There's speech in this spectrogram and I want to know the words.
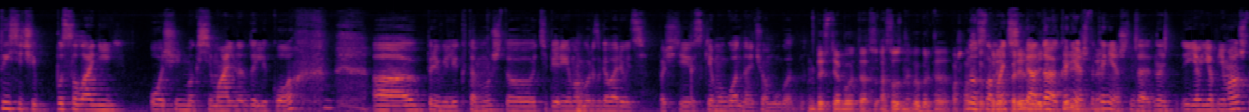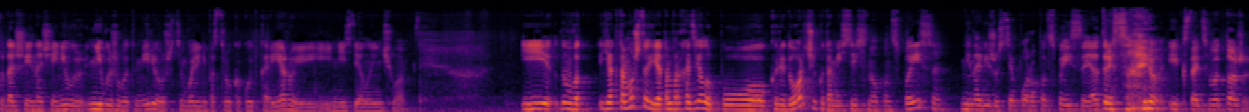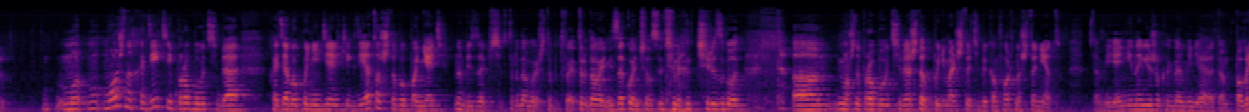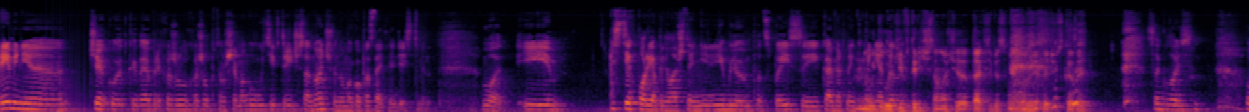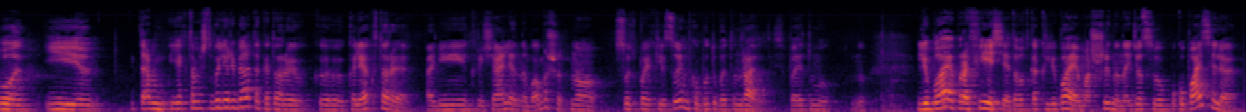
тысячи посыланий очень максимально далеко а, привели к тому, что теперь я могу разговаривать почти с кем угодно, о чем угодно. То есть у тебя был это осознанный выбор, когда пошла Ну, сломать себя, да, конечно, да? конечно, да. Но я, я понимала, что дальше иначе я не, вы, не выживу в этом мире, уж тем более не построю какую-то карьеру и, и не сделаю ничего. И, ну, вот я к тому, что я там проходила по коридорчику, там, естественно, open space, ненавижу с тех пор open space и отрицаю. И, кстати, вот тоже можно ходить и пробовать себя хотя бы по недельке где-то, чтобы понять, ну, без записи в трудовой, чтобы твоя трудовая не закончилась у тебя через год. Можно пробовать себя, чтобы понимать, что тебе комфортно, что нет. Там, я ненавижу, когда меня там по времени чекают, когда я прихожу, ухожу, потому что я могу уйти в 3 часа ночи, но могу опоздать на 10 минут. Вот. И с тех пор я поняла, что я не люблю input space и камерные кабинеты. Ну, уйти в 3 часа ночи это так себе свобода, я хочу сказать. Согласен. Вот. И там, я к тому, что были ребята, которые коллекторы, они кричали на бабушек, но суть по их лицу им как будто бы это нравилось. Поэтому ну, любая профессия, это вот как любая машина найдет своего покупателя,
